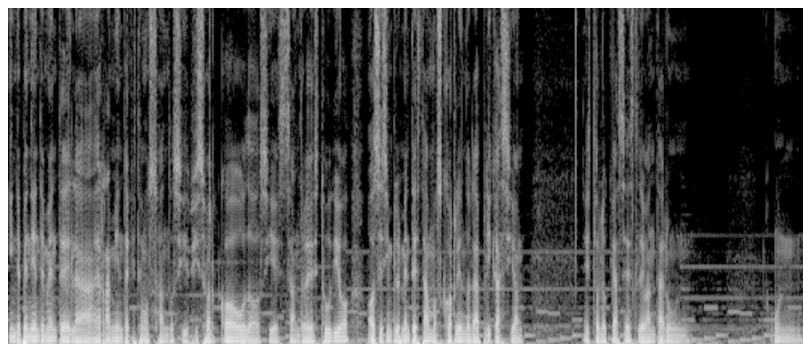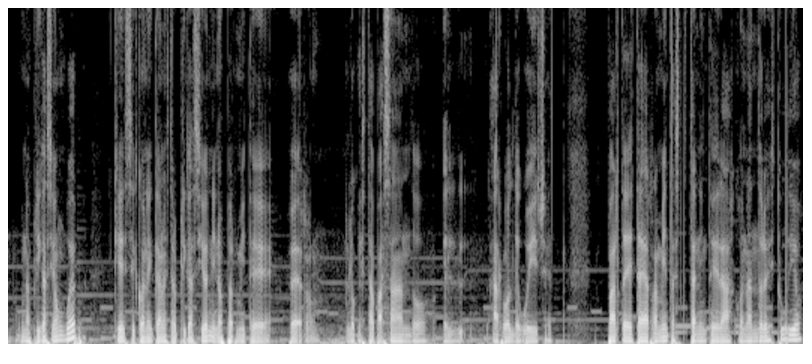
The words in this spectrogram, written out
independientemente de la herramienta que estemos usando, si es Visual Code o si es Android Studio o si simplemente estamos corriendo la aplicación. Esto lo que hace es levantar un, una aplicación web que se conecta a nuestra aplicación y nos permite ver lo que está pasando, el árbol de widget. Parte de estas herramientas están integradas con Android Studio.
